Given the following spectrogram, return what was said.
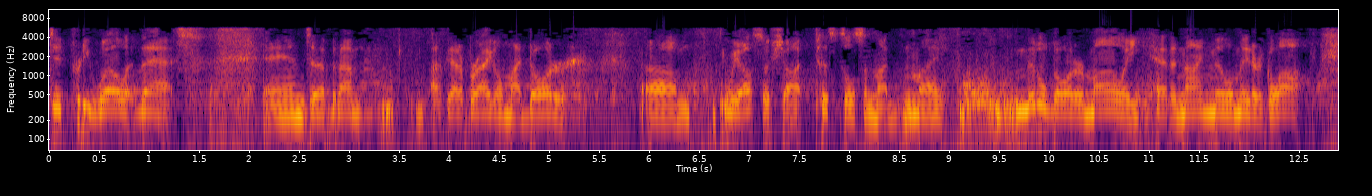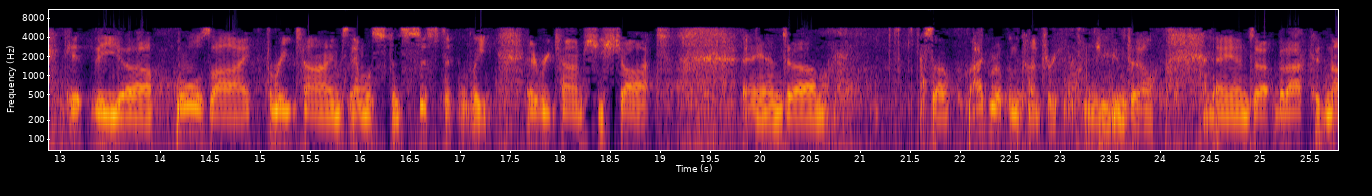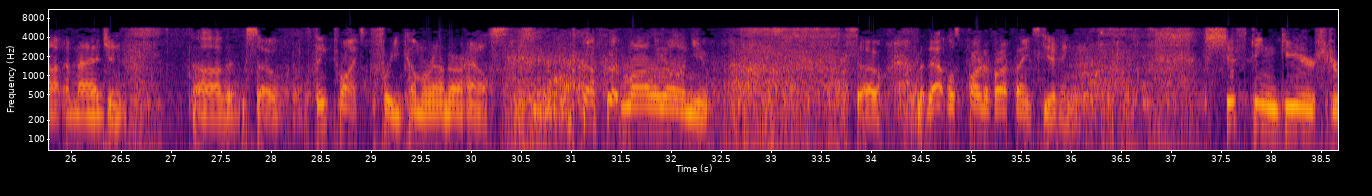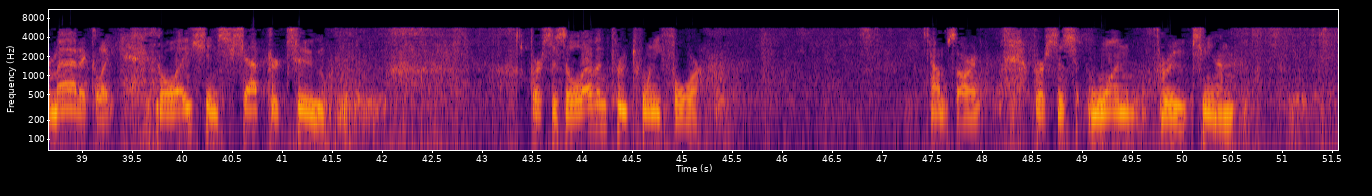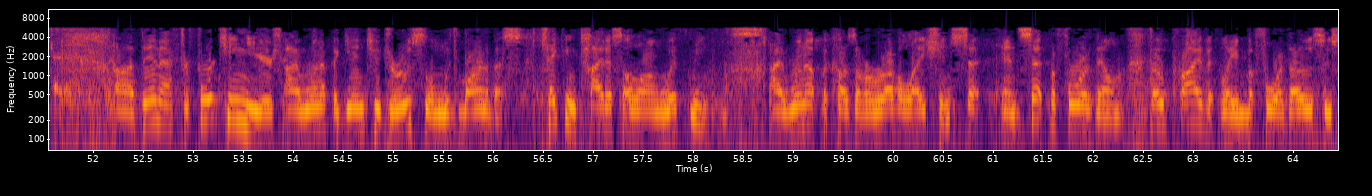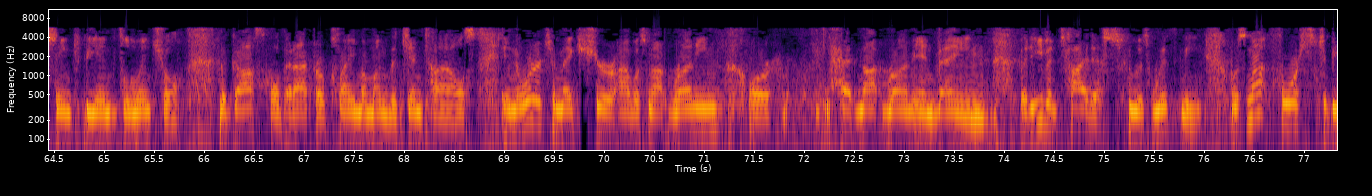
did pretty well at that. And uh, but I'm I've got to brag on my daughter. Um, we also shot pistols, and my my middle daughter Molly had a nine millimeter Glock, hit the uh, bullseye three times, and was consistently every time she shot. And um, so I grew up in the country, as you can tell, and uh, but I could not imagine uh, so think twice before you come around our house. I'll put Molly on you. So, but that was part of our Thanksgiving. Shifting gears dramatically. Galatians chapter 2, verses 11 through 24. I'm sorry, verses 1 through 10. Uh, then, after 14 years, I went up again to Jerusalem with Barnabas, taking Titus along with me. I went up because of a revelation set, and set before them, though privately before those who seemed to be influential, the gospel that I proclaim among the Gentiles, in order to make sure I was not running or had not run in vain. But even Titus, who was with me, was not forced to be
